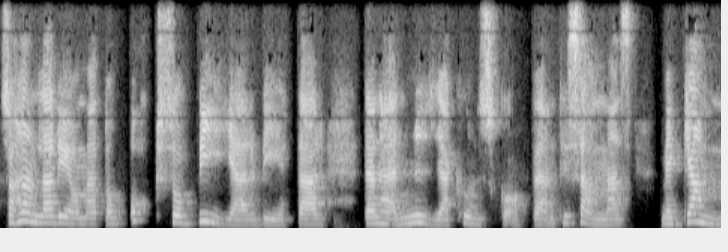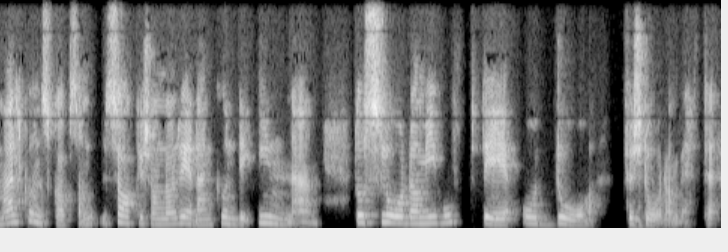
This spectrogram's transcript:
så handlar det om att de också bearbetar den här nya kunskapen tillsammans med gammal kunskap, som, saker som de redan kunde innan. Då slår de ihop det och då förstår de bättre.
